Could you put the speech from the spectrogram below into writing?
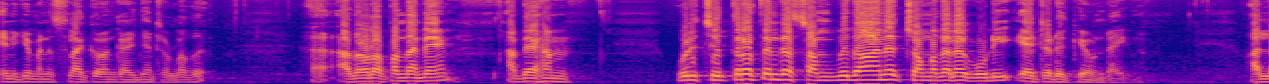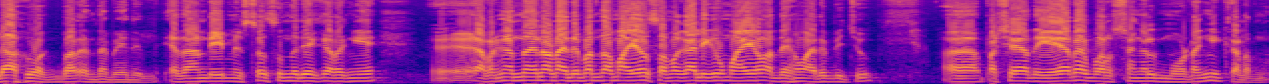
എനിക്ക് മനസ്സിലാക്കുവാൻ കഴിഞ്ഞിട്ടുള്ളത്. അതോടൊപ്പം തന്നെ അദ്ദേഹം ഒരു ചിത്രത്തിന്റെ സംവിധാന ചുമതല കൂടി ഏറ്റെടുക്കുകയുണ്ടായി. അല്ലാഹു അക്ബർ എന്ന പേരിൽ. ഏതാണ്ട് ഈ മിസ്റ്റർ സുന്ദരിയൊക്കെ ഇറങ്ങി ഇറങ്ങുന്നതിനോടനുബന്ധമായോ സമകാലികമായോ അദ്ദേഹം ആരംഭിച്ചു. പക്ഷേ അത് ഏറെ വർഷങ്ങൾ മുടങ്ങിക്കടന്നു.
